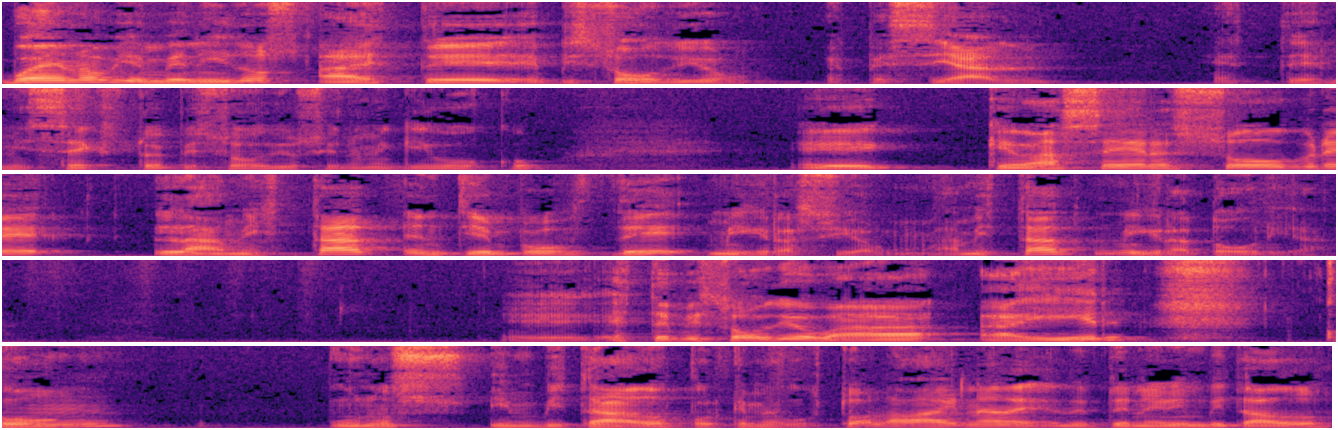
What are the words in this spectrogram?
Bueno, bienvenidos a este episodio especial. Este es mi sexto episodio, si no me equivoco, eh, que va a ser sobre la amistad en tiempos de migración, amistad migratoria. Eh, este episodio va a ir con unos invitados, porque me gustó la vaina de, tener invitados,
